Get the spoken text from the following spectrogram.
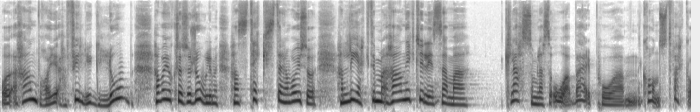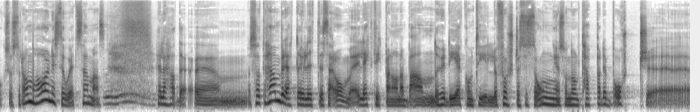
Och han, var ju, han fyllde ju Glob. Han var ju också så rolig med hans texter. Han var ju så, han lekte med, han gick tydligen samma klass som Lasse Åberg på um, Konstfack också, så de har en historia tillsammans. Eller hade. Ehm, så att han berättar ju lite så om Electric Banana Band och hur det kom till och första säsongen som de tappade bort eh,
